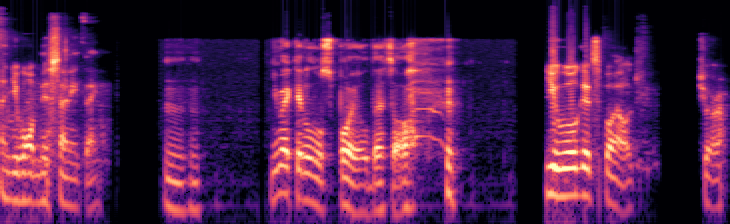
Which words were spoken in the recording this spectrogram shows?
and you won't miss anything. hmm You might get a little spoiled. That's all. You will get spoiled, sure.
